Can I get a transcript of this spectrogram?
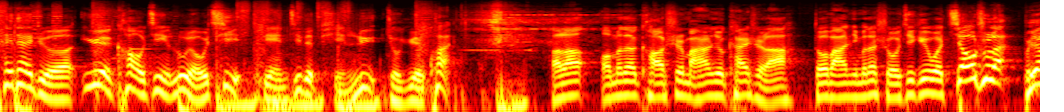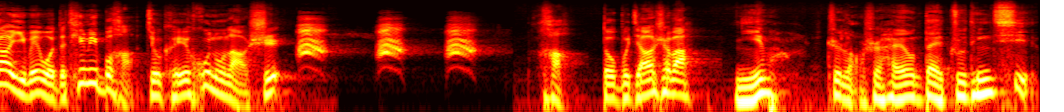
佩戴者越靠近路由器，点击的频率就越快。好了，我们的考试马上就开始了啊！都把你们的手机给我交出来！不要以为我的听力不好就可以糊弄老师。好，都不交是吧？尼玛，这老师还用带助听器？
